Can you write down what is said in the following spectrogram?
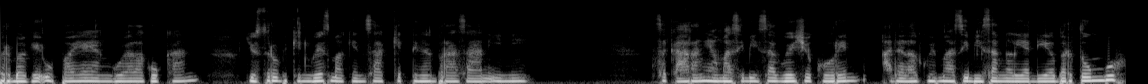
Berbagai upaya yang gue lakukan justru bikin gue semakin sakit dengan perasaan ini. Sekarang yang masih bisa gue syukurin adalah gue masih bisa ngeliat dia bertumbuh.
